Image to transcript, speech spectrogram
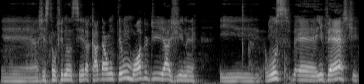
é, a gestão financeira, cada um tem um modo de agir, né? E uns é, investe,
